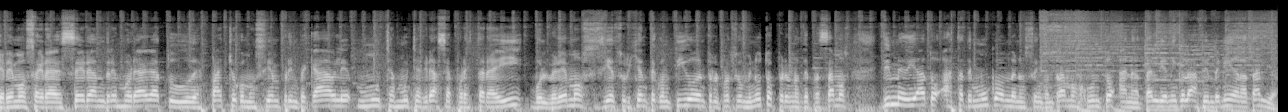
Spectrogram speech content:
Queremos agradecer a Andrés Moraga tu despacho, como siempre, impecable. Muchas, muchas gracias por estar ahí. Volveremos, si es urgente, contigo dentro de los próximos minutos, pero nos desplazamos de inmediato hasta Temuco, donde nos encontramos junto a Natalia Nicolás. Bienvenida, Natalia.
